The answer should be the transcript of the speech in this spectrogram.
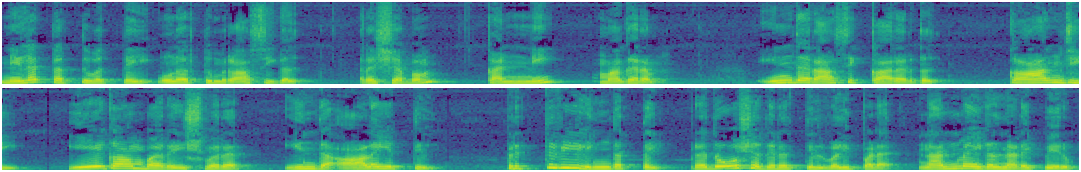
நிலத்தத்துவத்தை உணர்த்தும் ராசிகள் ரிஷபம் கன்னி மகரம். இந்த ராசிக்காரர்கள் காஞ்சி ஏகாம்பரேஸ்வரர் இந்த ஆலயத்தில் பிருத்திவி லிங்கத்தை பிரதோஷ தினத்தில் வழிபட நன்மைகள் நடைபெறும்.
